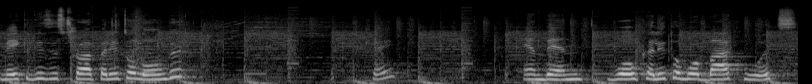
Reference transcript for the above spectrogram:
Make this strap a little longer okay? And then walk a little more backwards.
